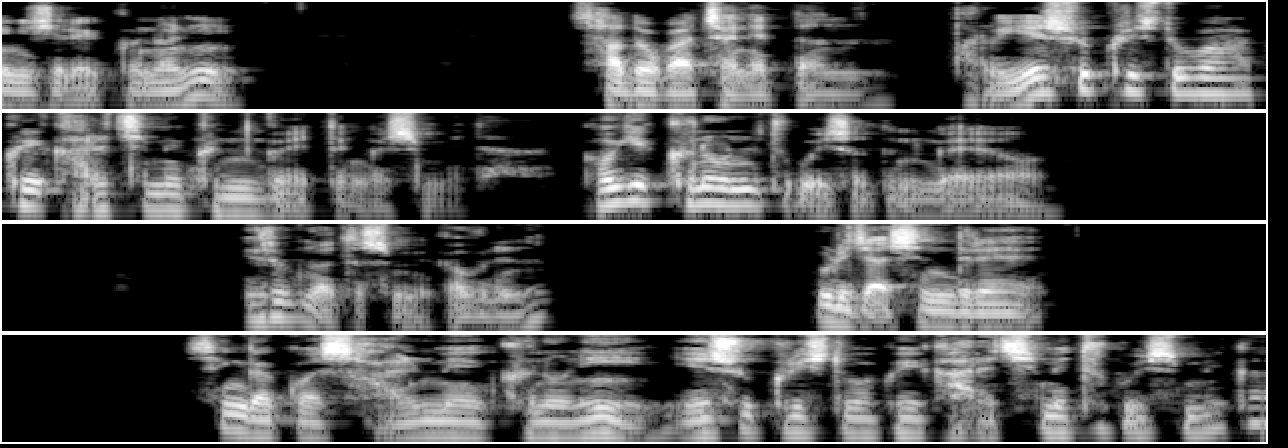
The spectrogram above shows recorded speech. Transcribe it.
행실의 근원이 사도가 전했던 바로 예수 그리스도와 그의 가르침에 근거했던 것입니다. 거기에 근원을 두고 있었던 거예요. 여러분 어떻습니까? 우리는 우리 자신들의 생각과 삶의 근원이 예수 그리스도와 그의 가르침에 두고 있습니까?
